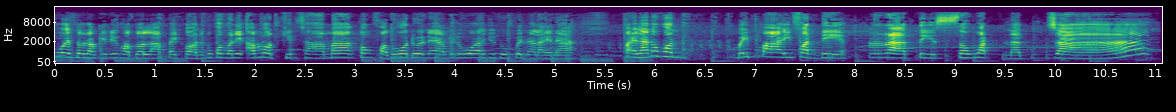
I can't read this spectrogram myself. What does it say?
ด้วยสำหรับคลิปนี้ขอตัวลาไปก่อนนะทุกคนวันนี้อัปโหลดคลิปช้ามากต้องขอโทษด้วยนะไม่รู้ว่า YouTube เป็นอะไรนะ ไปแล้วทุกคนบ๊ายบายฝันดี ราตรีสวัสดิ์นะจ๊ะ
